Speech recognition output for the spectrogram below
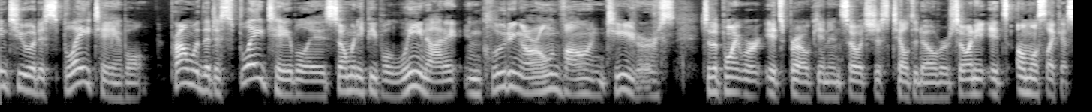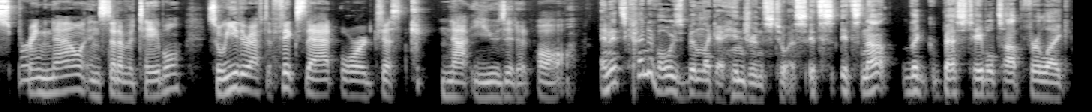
Into a display table. Problem with the display table is so many people lean on it, including our own volunteers, to the point where it's broken and so it's just tilted over. So any, it's almost like a spring now instead of a table. So we either have to fix that or just not use it at all. And it's kind of always been like a hindrance to us. It's it's not the best tabletop for like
